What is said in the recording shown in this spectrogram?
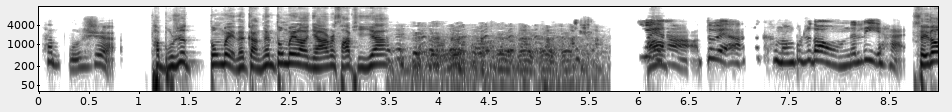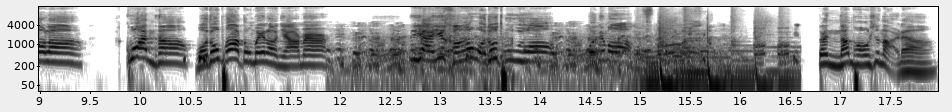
他不是。他不是东北的，敢跟东北老娘们撒脾气？对啊，对啊，他可能不知道我们的厉害。谁到了？惯他！我都怕东北老娘们儿，那眼一横我都秃秃。我的妈！那你男朋友是哪儿的？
